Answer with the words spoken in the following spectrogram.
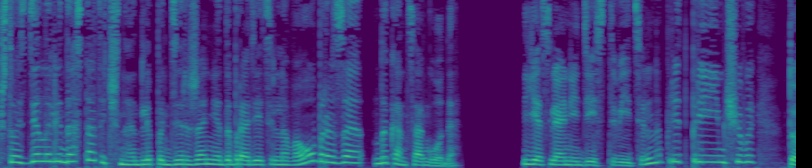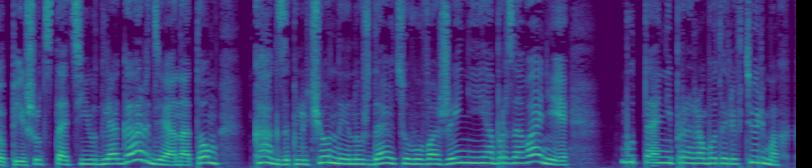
что сделали достаточно для поддержания добродетельного образа до конца года. Если они действительно предприимчивы, то пишут статью для «Гардиан» о том, как заключенные нуждаются в уважении и образовании, будто они проработали в тюрьмах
